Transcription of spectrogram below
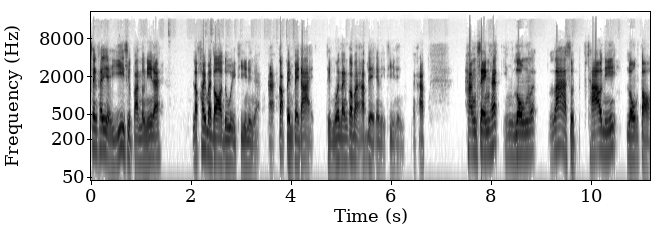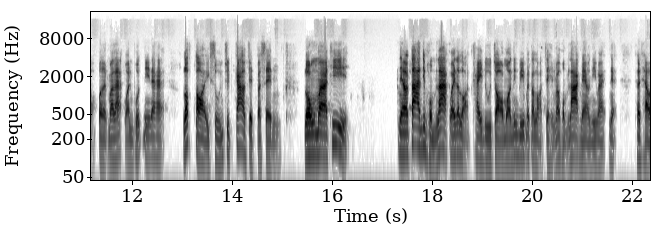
เส้นค่าเฉลี่ย 20 วันตรงนี้นะ แล้วค่อยมาดอดูอีกทีหนึ่งอะอะก็เป็นไปได้ ถึงวันนั้นก็มาอัปเดตกันอีกทีหนึ่งนะครับหังเซงฮะยังลงล่าสุดเช้านี้ลงต่อเปิดมาแล้ววันพุธนี้นะฮะลบต่ออีก 0.97%ลงมาที่ แนวต้านที่ผมลากไว้ตลอดใครดูจอ Morning Beat มาตลอดจะเห็นว่าผมลากแนวนี้ไว้เนี่ยแถวแถว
